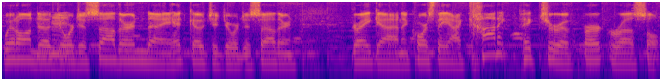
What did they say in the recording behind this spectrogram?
Went on to Georgia Southern, uh, head coach at Georgia Southern. Great guy, and of course, the iconic picture of Erk Russell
